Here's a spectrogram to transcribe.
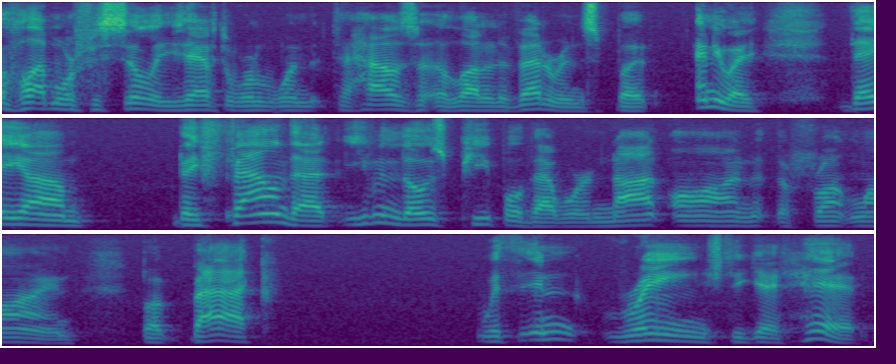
a lot more facilities after World War One to house a lot of the veterans. But anyway, they um, they found that even those people that were not on the front line but back within range to get hit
